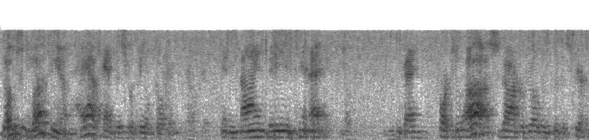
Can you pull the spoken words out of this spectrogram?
Those who love Him have had this revealed Okay. in 9b and 10a. Okay. For to us, God revealed them through the Spirit.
